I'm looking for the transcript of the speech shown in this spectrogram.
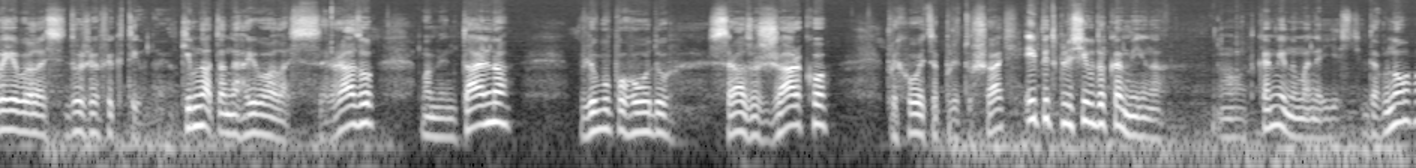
виявилась дуже ефективною. Кімната нагрівалась зразу, моментально, в будь-яку погоду, зразу жарко, приходиться притушати. І підключив до каміна. От, камін у мене є давно.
